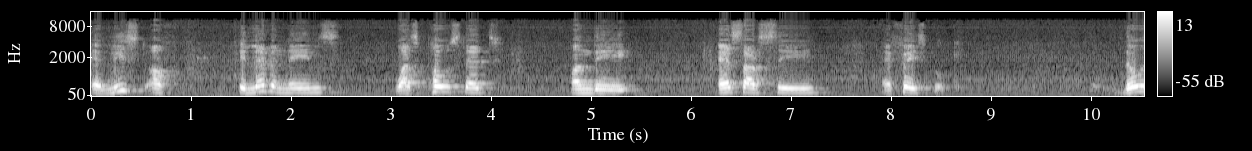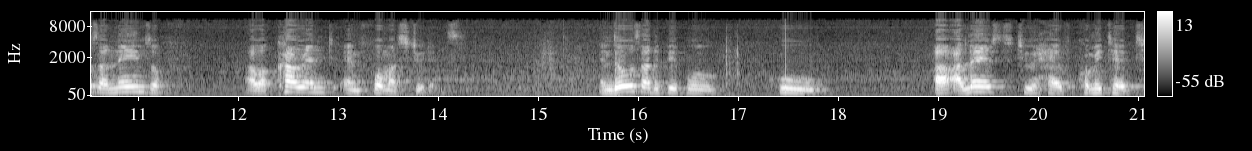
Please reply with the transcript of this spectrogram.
a list of 11 names was posted on the SRC uh, Facebook. Those are names of our current and former students. And those are the people who are alleged to have committed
